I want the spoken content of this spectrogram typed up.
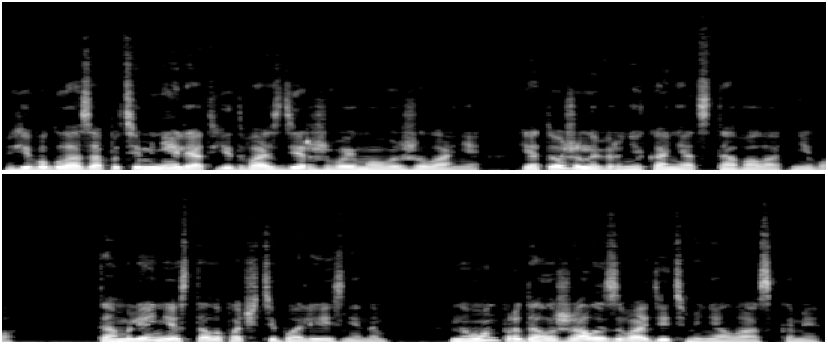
Его глаза потемнели от едва сдерживаемого желания. Я тоже наверняка не отставала от него. Томление стало почти болезненным, но он продолжал изводить меня ласками.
